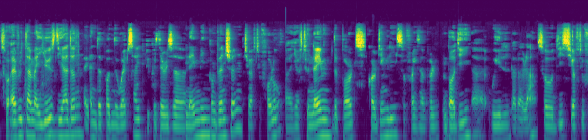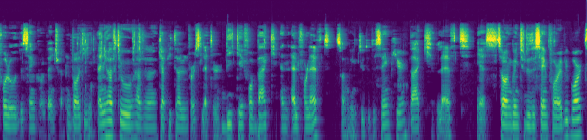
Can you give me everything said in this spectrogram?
So every time I use the add-on I end up on the website because there is a naming convention you have to follow. Uh, you have to name the parts accordingly. So for example body, uh, wheel, blah blah blah. So this you have to follow the same convention. Body and you have to have a capital first letter. BK for back and L for left. So I'm going to do the same here. Back, left left. Yes, so I'm going to do the same for every board.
